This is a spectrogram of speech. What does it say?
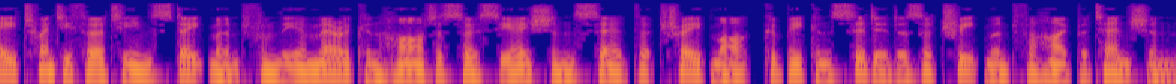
A 2013 statement from the American Heart Association said that trademark could be considered as a treatment for hypertension,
